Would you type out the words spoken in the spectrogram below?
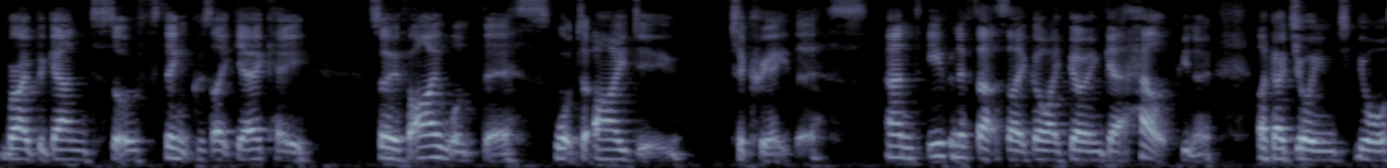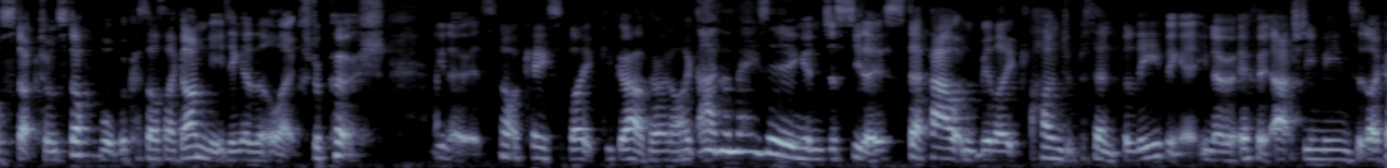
where I began to sort of think was like, yeah, okay, so if I want this, what do I do to create this? And even if that's like, oh, I go and get help, you know, like I joined your Stuck to Unstoppable because I was like, I'm needing a little extra push. You know, it's not a case of like you go out there and like, I'm amazing and just, you know, step out and be like 100% believing it. You know, if it actually means that, like,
